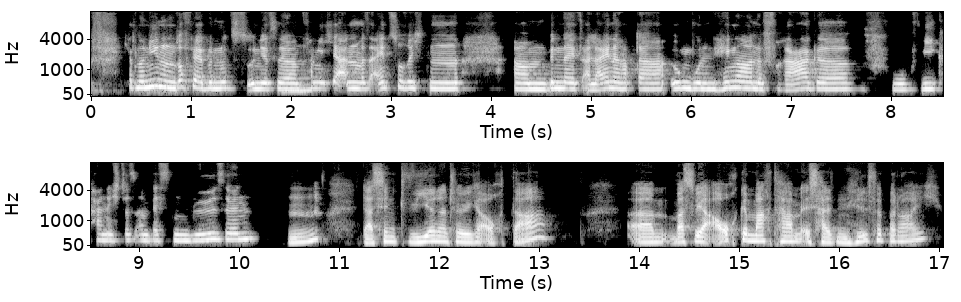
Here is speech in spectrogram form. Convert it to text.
ich habe noch nie eine Software benutzt und jetzt äh, mhm. fange ich hier an, was einzurichten, ähm, bin da jetzt alleine, habe da irgendwo einen Hänger, eine Frage, wo, wie kann ich das am besten lösen? Mhm. Da sind wir natürlich auch da. Ähm, was wir auch gemacht haben, ist halt ein Hilfebereich.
